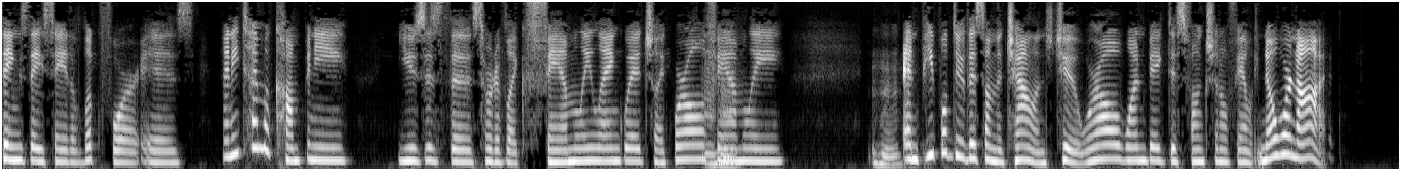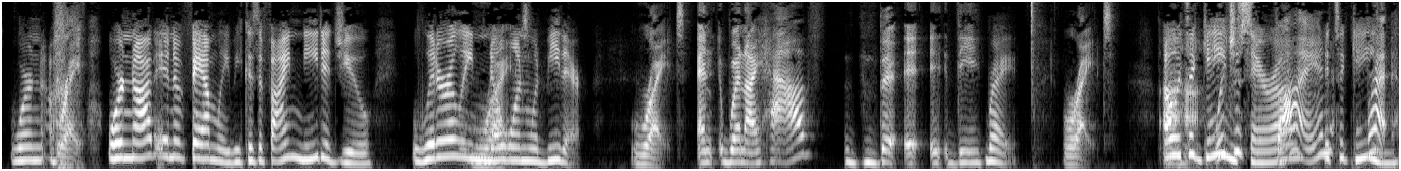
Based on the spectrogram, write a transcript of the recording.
things they say to look for is anytime a company uses the sort of like family language, like we're all a Mhm. family. Mhm. And people do this on the challenge too. We're all one big dysfunctional family. No, we're not. We're not. Right. We're not in a family because if I needed you, literally no Right. one would be there. Right. And when I have the it, it, the Right. right. Oh, it's a Uh-huh. game, Which is Sarah. Fine. It's a game.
